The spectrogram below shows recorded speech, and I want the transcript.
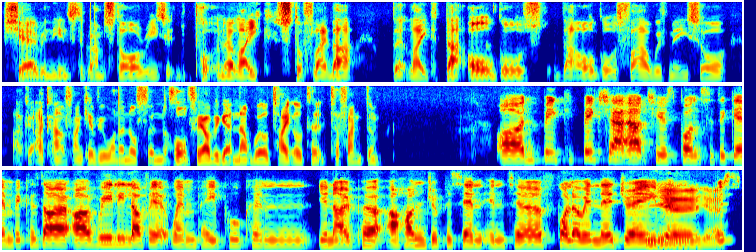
sharing the Instagram stories, putting a like stuff like that, that like that all goes that all goes far with me. So I, I can't thank everyone enough, and hopefully I'll be getting that world title to, to thank them. Oh, and big big shout out to your sponsors again because I, I really love it when people can you know put a hundred percent into following their dream Yeah, and yeah. just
